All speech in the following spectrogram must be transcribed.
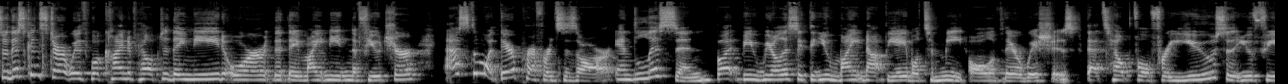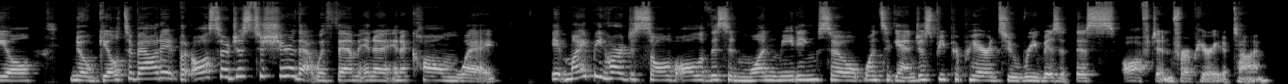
So, this can start with what kind of help do they need or that they might need in the future. Ask them what their preferences are and listen, but be realistic that you might not be able to meet all of their wishes. That's helpful for you so that you feel no guilt about it, but also just to share that with them in a, in a calm way. It might be hard to solve all of this in one meeting. So, once again, just be prepared to revisit this often for a period of time.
